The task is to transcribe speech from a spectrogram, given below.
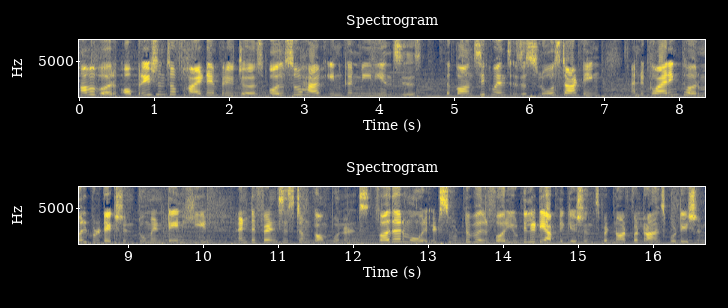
However, operations of high temperatures also have inconveniences. The consequence is a slow starting and requiring thermal protection to maintain heat and defense system components. Furthermore, it's suitable for utility applications but not for transportation.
